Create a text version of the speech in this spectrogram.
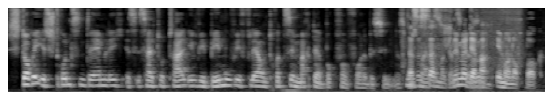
Story ist strunzendämlich, es ist halt total irgendwie B-Movie-Flair und trotzdem macht der Bock von vorne bis hinten. Das, das ist das Schlimme, der macht immer noch Bock.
